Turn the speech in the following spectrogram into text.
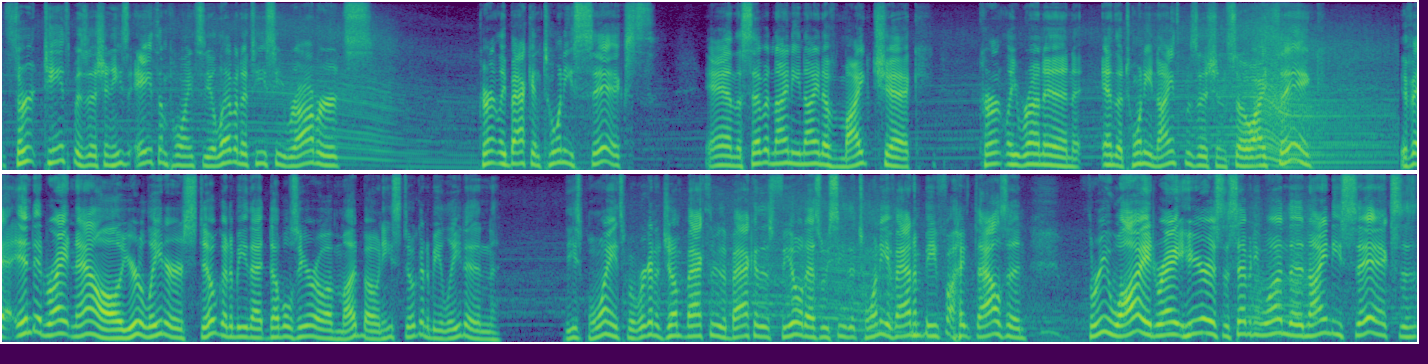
13th position. He's eighth in points. The 11 of TC Roberts currently back in 26th, and the 799 of Mike Check currently running in the 29th position. So I think if it ended right now, your leader is still going to be that double zero of Mudbone. He's still going to be leading these points, but we're going to jump back through the back of this field as we see the 20 of Adam B5000 Three wide right here is the 71, the 96, the,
